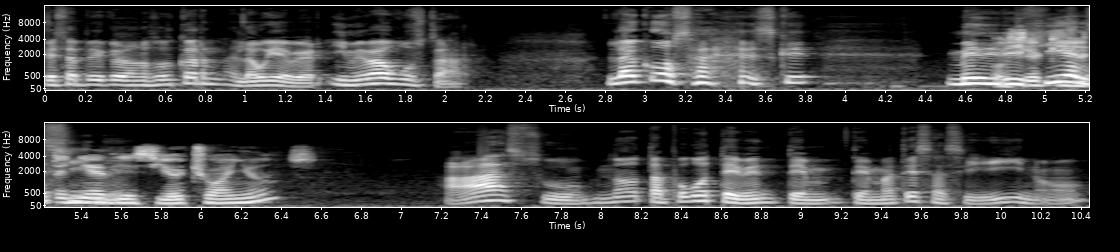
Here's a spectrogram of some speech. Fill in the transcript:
Esta película de los Oscar la voy a ver y me va a gustar. La cosa es que me O dirigí sea que yo al tenía cine. 18 años. Ah, su. No, tampoco te, te, te mates así, ¿no?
